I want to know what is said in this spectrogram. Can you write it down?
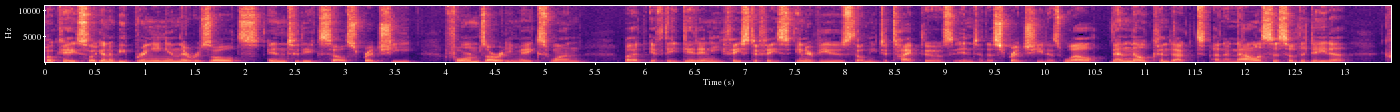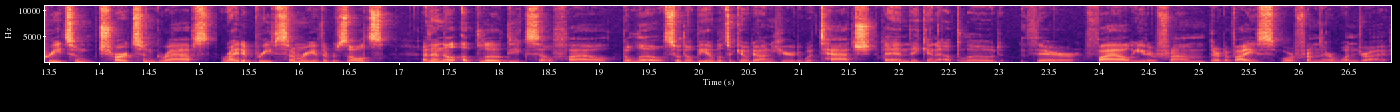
Okay, so they're going to be bringing in their results into the Excel spreadsheet. Forms already makes one, but if they did any face-to-face -face interviews, they'll need to type those into the spreadsheet as well. Then they'll conduct an analysis of the data, create some charts and graphs, write a brief summary of the results, and then they'll upload the Excel file below. So they'll be able to go down here to attach and they can upload their file either from their device or from their OneDrive.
